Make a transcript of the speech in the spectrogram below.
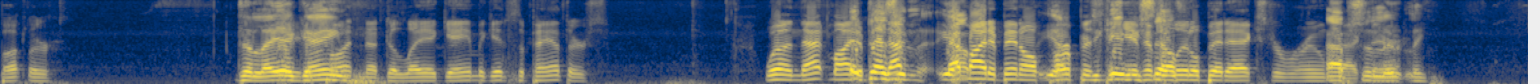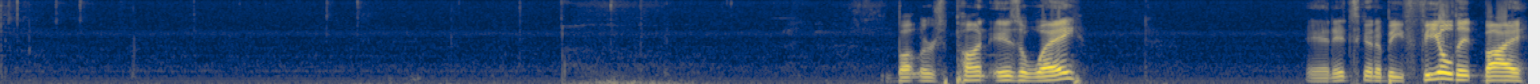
Butler Delay a game. and a delay a game against the Panthers. Well, and that might have that, yeah, that might have been on yeah, purpose to give give him a little bit extra room. back there. Absolutely. Butler's punt is away. And it's going to be fielded by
